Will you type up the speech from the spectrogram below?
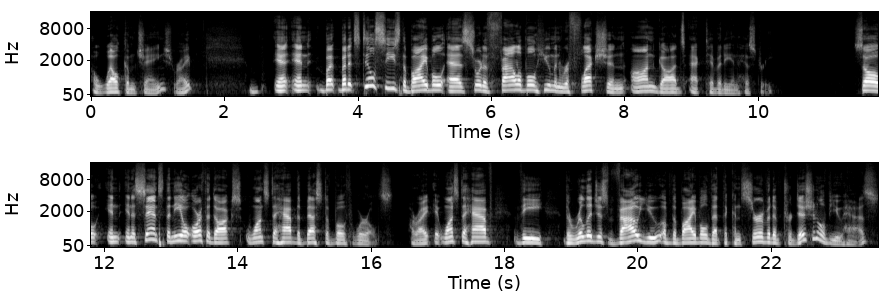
a welcome change right and, and, but but it still sees the bible as sort of fallible human reflection on god's activity in history so, in, in a sense, the neo Orthodox wants to have the best of both worlds. All right? It wants to have the, the religious value of the Bible that the conservative traditional view has.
